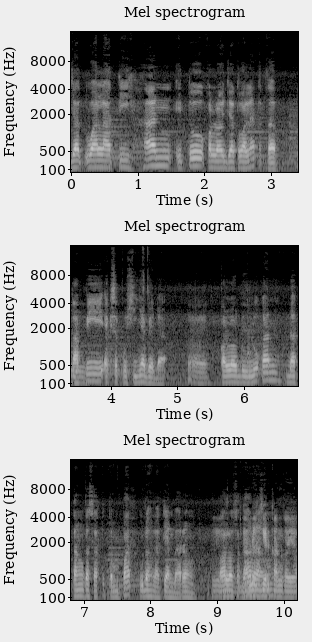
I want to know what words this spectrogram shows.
jadwal latihan itu kalau jadwalnya tetap. Tapi eksekusinya beda Heeh. kalau dulu kan datang ke satu tempat udah latihan bareng Hmm. Kalau sekarang- mikirkan kayak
